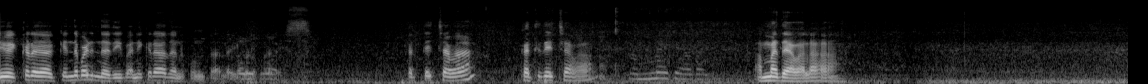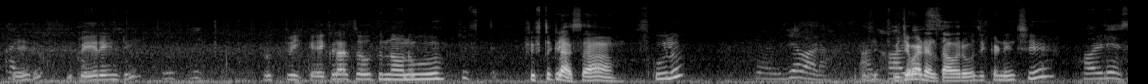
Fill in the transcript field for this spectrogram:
ఇవి ఇక్కడ కింద పడింది అది పనికిరాదు అనుకుంటా ఇక్కడ కత్తి తెచ్చావా? కత్తి తెచ్చావా? అమ్మాయి అమ్మ తేవాలా పేరు పేరేంటి? ఋత్విక్. ఏ క్లాస్ చదువుతున్నావు నువ్వు? ఫిఫ్త్. క్లాసా? స్కూలు? విజయవాడ. వెళ్తావా రోజు ఇక్కడి నుంచి? హాలిడేస్.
